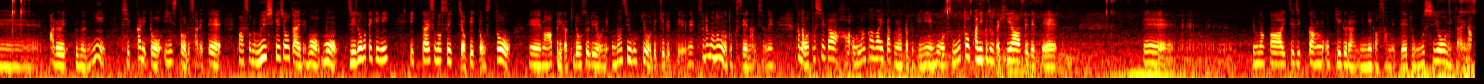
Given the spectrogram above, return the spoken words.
えー、ある部分にしっかりとインストールされて、まあ、その無意識状態でももう自動的に一回そのスイッチをピッと押すとえー、まあ、アプリが起動するように同じ動きをできるっていうねそれも脳の特性なんですよね。ただ私がお腹が痛くなった時にもう相当パニック状態冷や汗出て、えー、夜中1時間おきぐらいに目が覚めてどうしようみたいな、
